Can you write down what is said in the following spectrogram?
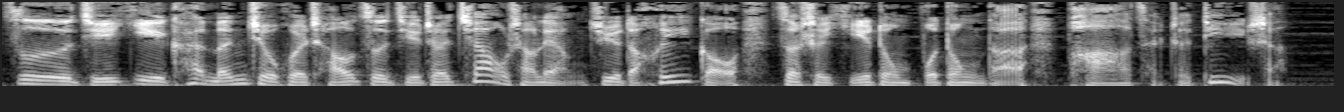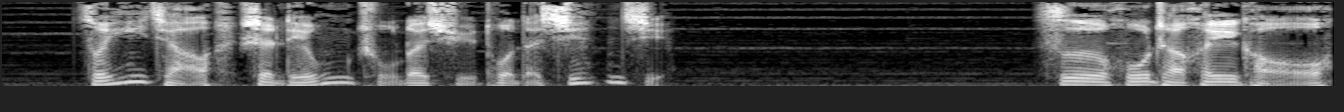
自己一开门就会朝自己这叫上两句的黑狗，则是一动不动的趴在这地上，嘴角是流出了许多的鲜血，似乎这黑狗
